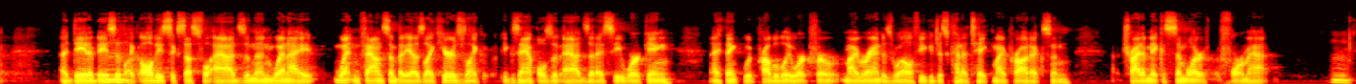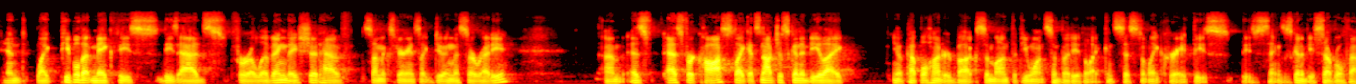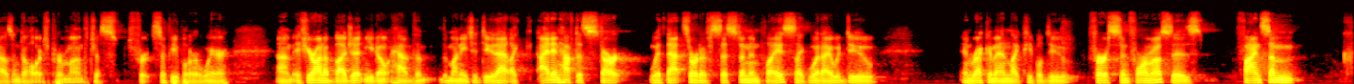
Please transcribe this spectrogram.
a database mm. of like all these successful ads and then when i went and found somebody i was like here's like examples of ads that i see working I think would probably work for my brand as well. If you could just kind of take my products and try to make a similar format. Mm. And like people that make these these ads for a living, they should have some experience like doing this already. Um, as as for cost, like it's not just going to be like you know a couple hundred bucks a month if you want somebody to like consistently create these these things. It's going to be several thousand dollars per month just for so people are aware. Um, if you're on a budget and you don't have the, the money to do that, like I didn't have to start with that sort of system in place. Like what I would do and recommend like people do first and foremost is find some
